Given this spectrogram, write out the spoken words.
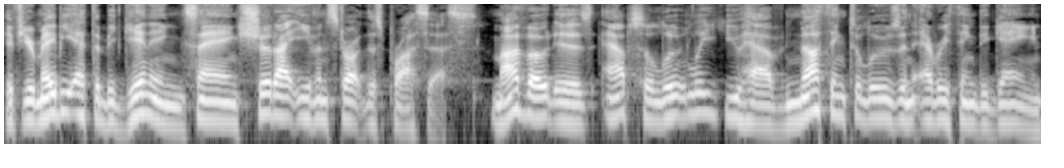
if you're maybe at the beginning saying, Should I even start this process? My vote is absolutely. You have nothing to lose and everything to gain.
